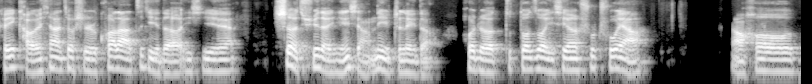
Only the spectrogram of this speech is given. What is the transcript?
可以考虑一下，就是扩大自己的一些社区的影响力之类的，或者多多做一些输出呀，然后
